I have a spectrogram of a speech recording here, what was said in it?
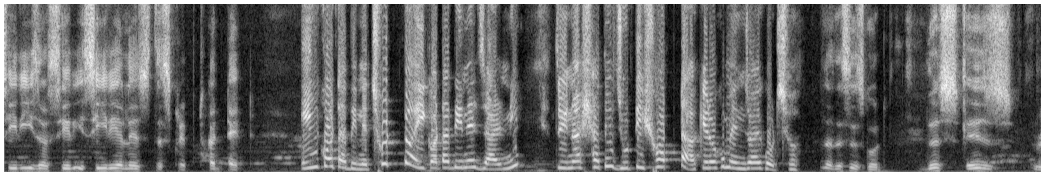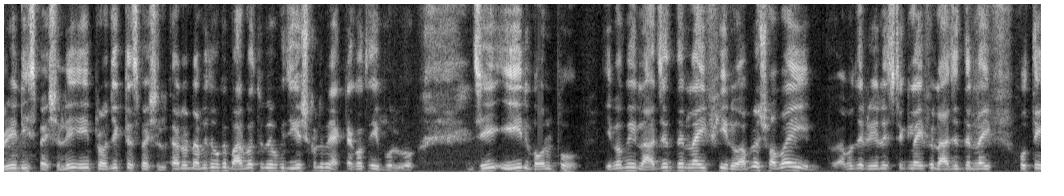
series আর serial is the script content এই কটা দিনে ছোট্ট এই কটা দিনে জার্নি ত্রিনার সাথে জুটি সবটা কীরকম এনজয় করছ? This is good this is really special এই প্রজেক্টটা স্পেশাল কারণ আমি তোমাকে বারবার তুমি আমাকে জিজ্ঞেস করলে আমি একটা কথাই বলব। যে এর গল্প এবং এই লার্জার দ্যান লাইফ হিরো আমরা সবাই আমাদের রিয়েলিস্টিক লাইফে লার্জার দ্যান লাইফ হতে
